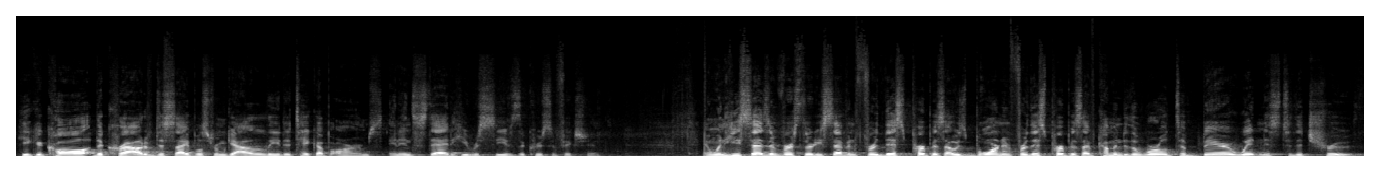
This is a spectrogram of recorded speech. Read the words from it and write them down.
He could call the crowd of disciples from Galilee to take up arms, and instead he receives the crucifixion. And when he says in verse 37, For this purpose I was born, and for this purpose I've come into the world to bear witness to the truth,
